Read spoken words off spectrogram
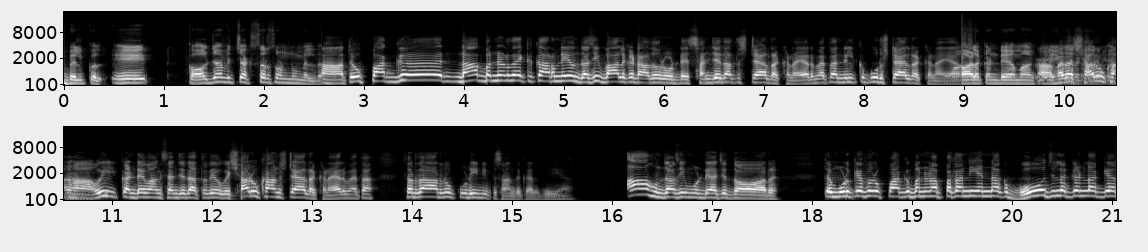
ਬਿਲਕੁਲ ਇਹ ਕਾਲਜਾਂ ਵਿੱਚ ਅਕਸਰ ਸੁਣਨ ਨੂੰ ਮਿਲਦਾ। ਹਾਂ ਤੇ ਉਹ ਪੱਗ ਨਾ ਬੰਨਣ ਦਾ ਇੱਕ ਕਾਰਨ ਇਹ ਹੁੰਦਾ ਸੀ ਵਾਲ ਕਟਾ ਦਿਓ ਰੋਡੇ ਸੰਜੇ ਦੱਤ ਸਟਾਈਲ ਰੱਖਣਾ ਯਾਰ ਮੈਂ ਤਾਂ ਨੀਲ ਕਪੂਰ ਸਟਾਈਲ ਰੱਖਣਾ ਯਾਰ। ਵਾਲ ਕੰਡਿਆਂ ਵਾਂ ਹਾਂ ਮੈਂ ਤਾਂ ਸ਼ਾਹਰੁਖ ਖਾਨ। ਹਾਂ ਉਹੀ ਕੰਡੇ ਵਾਂਗ ਸੰਜੇ ਦੱਤ ਦੇ ਹੋ ਗਏ ਸ਼ਾਹਰੁਖ ਖਾਨ ਸਟਾਈਲ ਰੱਖਣਾ ਯਾਰ ਮੈਂ ਤਾਂ ਸਰਦਾਰ ਨੂੰ ਕੁੜੀ ਨਹੀਂ ਪਸੰਦ ਕਰਦੀ ਯਾਰ। ਆ ਹੁੰਦਾ ਸੀ ਮੁੰਡਿਆਂ 'ਚ ਦੌਰ ਤੇ ਮੁੜ ਕੇ ਫਿਰ ਉਹ ਪੱਗ ਬੰਨਣਾ ਪਤਾ ਨਹੀਂ ਇੰਨਾ ਕੁ ਬੋਝ ਲੱਗਣ ਲੱਗ ਗਿਆ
